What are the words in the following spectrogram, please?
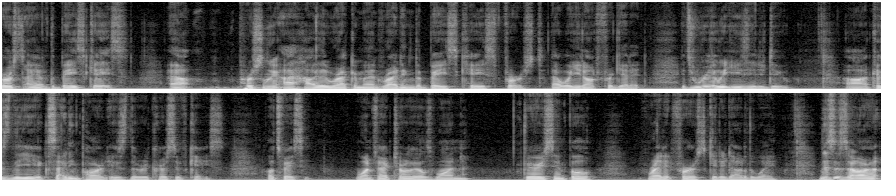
First, I have the base case. Uh, personally, I highly recommend writing the base case first. That way you don't forget it. It's really easy to do because uh, the exciting part is the recursive case. Let's face it, 1 factorial is 1. Very simple. Write it first, get it out of the way. This is our,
